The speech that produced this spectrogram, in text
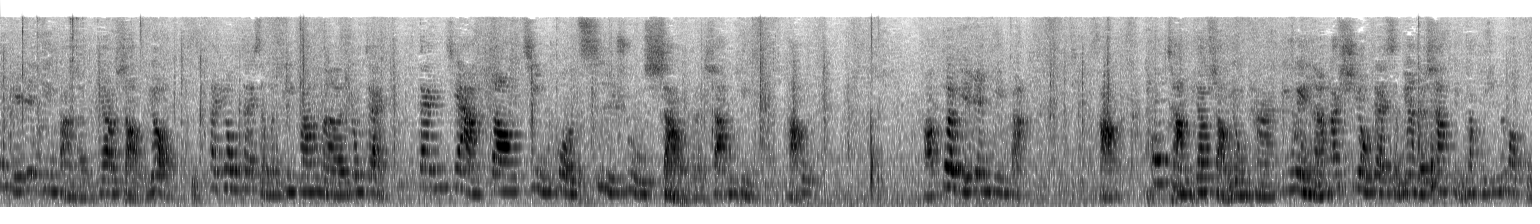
个别认定法呢比较少用，它用在什么地方呢？用在单价高、进货次数少的商品，好，好，个别认定法。好，通常比较少用它，因为呢，它适用在什么样的商品？它不是那么普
